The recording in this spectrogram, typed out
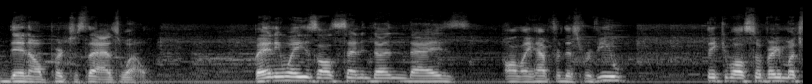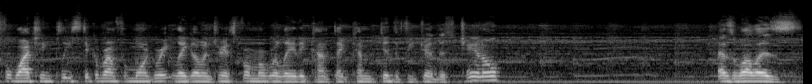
then I'll purchase that as well. But anyways, all said and done, that is all I have for this review. Thank you all so very much for watching. Please stick around for more great LEGO and Transformer related content coming to the future of this channel. As well as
